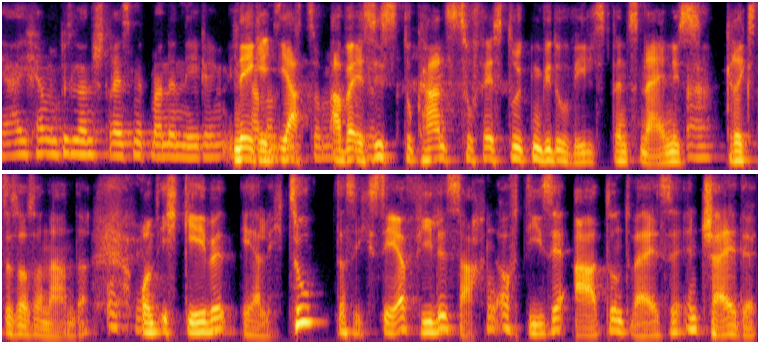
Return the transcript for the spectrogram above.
Ja, ich habe ein bisschen einen Stress mit meinen Nägeln. Ich Nägel, ja. so aber es ist, du kannst so fest drücken, wie du willst. Wenn es nein ist, Ah. kriegst du es auseinander. Okay. Und ich gebe ehrlich zu, dass ich sehr viele Sachen auf diese Art und Weise entscheide.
